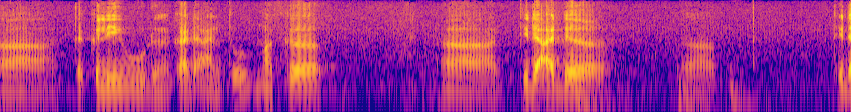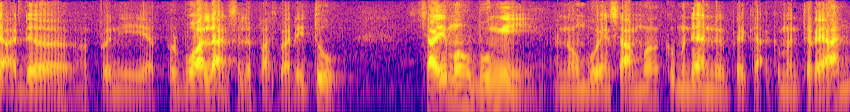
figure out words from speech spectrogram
uh, terkeliru dengan keadaan tu maka uh, tidak ada uh, tidak ada apa ni perbualan selepas pada itu. Saya menghubungi nombor yang sama kemudian pihak kementerian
